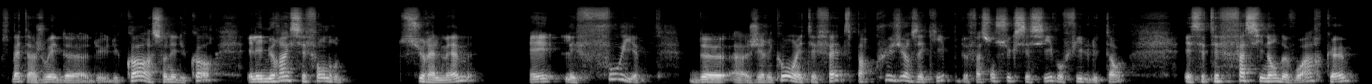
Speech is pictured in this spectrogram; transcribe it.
se mettent à jouer du, du corps, à sonner du corps et les murailles s'effondrent sur elles-mêmes et les fouilles de euh, Jéricho ont été faites par plusieurs équipes de façon successive au fil du temps. Et c'était fascinant de voir que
